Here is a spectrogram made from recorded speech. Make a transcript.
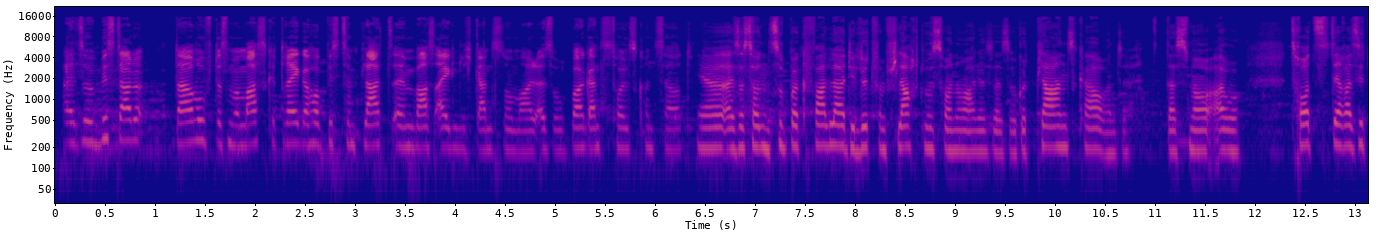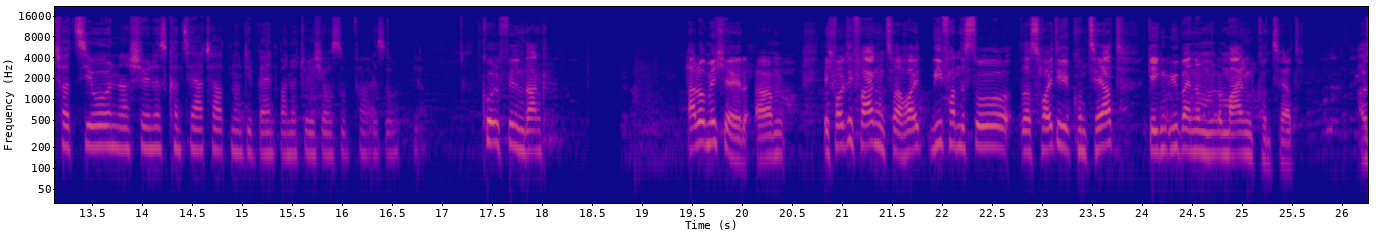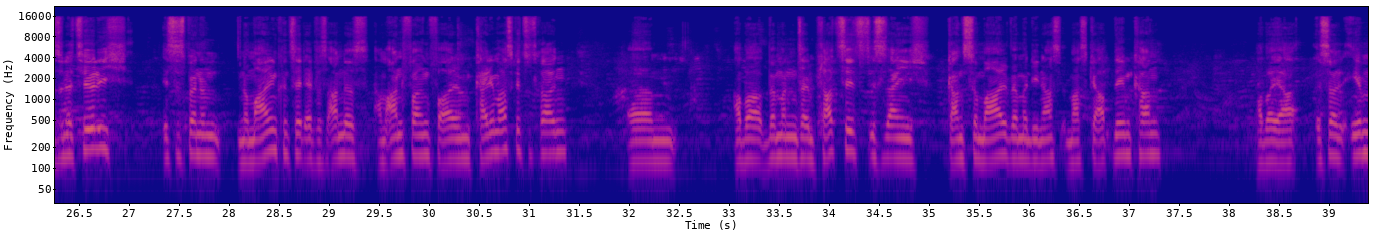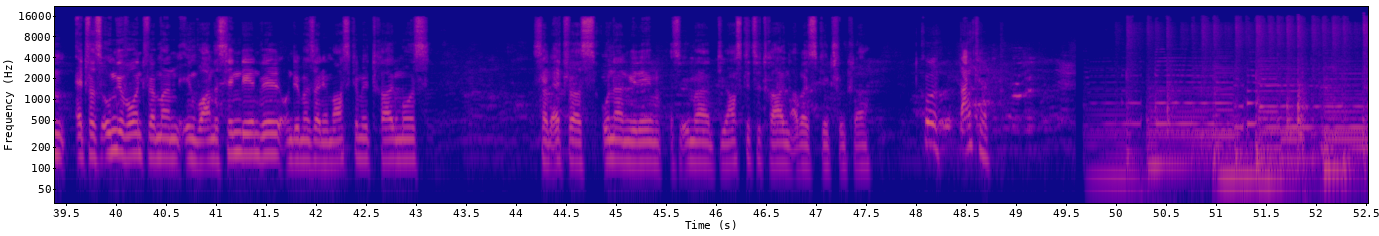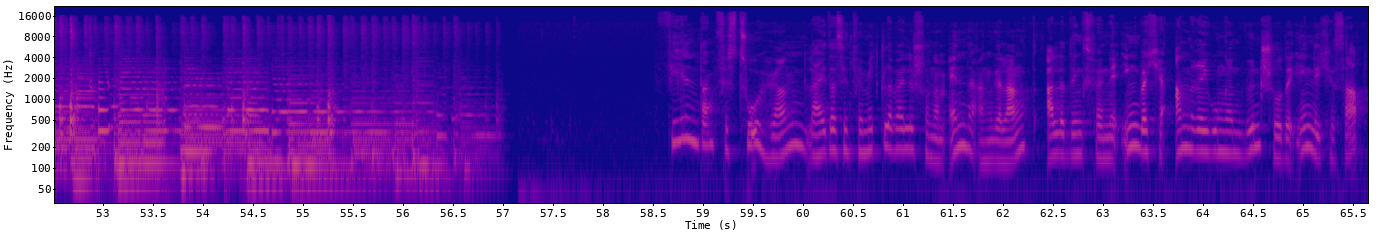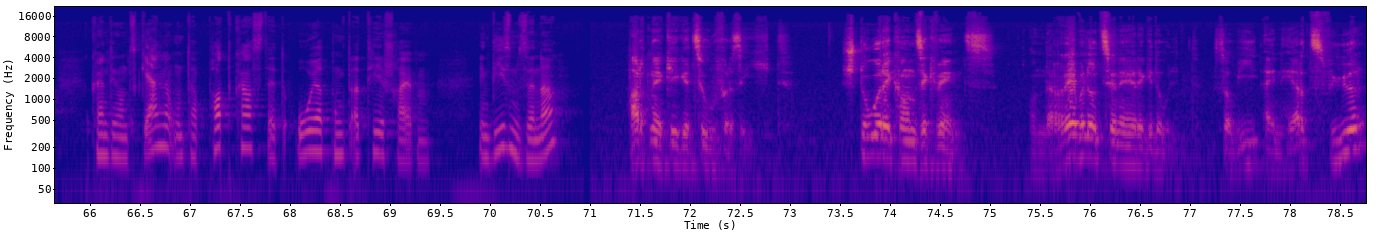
Also bis da, darauf, dass man Maske träger hat bis zum Platz, ähm, war es eigentlich ganz normal. Also war ein ganz tolles Konzert. Ja, also es hat uns super gefallen. Die Leute vom Schlachthaus haben auch alles also gut geplant und äh, dass wir auch trotz der Situation ein schönes Konzert hatten und die Band war natürlich auch super. Also ja. Cool, vielen Dank. Hallo Michael, ähm, ich wollte dich fragen, und zwar wie fandest du das heutige Konzert gegenüber einem normalen Konzert? Also natürlich ist es bei einem normalen Konzert etwas anders. Am Anfang vor allem keine Maske zu tragen. Ähm, aber wenn man an seinem Platz sitzt, ist es eigentlich ganz normal, wenn man die Maske abnehmen kann. Aber ja, es ist halt eben etwas ungewohnt, wenn man irgendwo anders hingehen will und immer seine Maske mittragen muss. Es ist halt etwas unangenehm, also immer die Maske zu tragen, aber es geht schon klar. Cool, danke. Vielen Dank fürs Zuhören. Leider sind wir mittlerweile schon am Ende angelangt. Allerdings, wenn ihr irgendwelche Anregungen, Wünsche oder ähnliches habt, könnt ihr uns gerne unter podcast.oer.at schreiben. In diesem Sinne. Hartnäckige Zuversicht, sture Konsequenz und revolutionäre Geduld sowie ein Herz für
